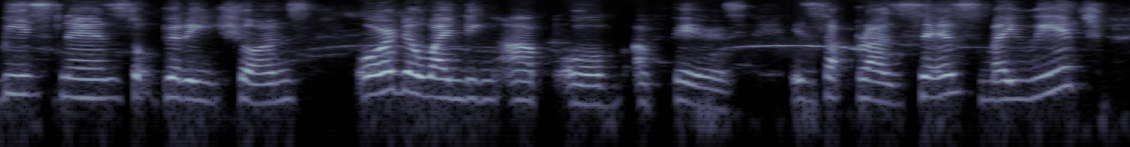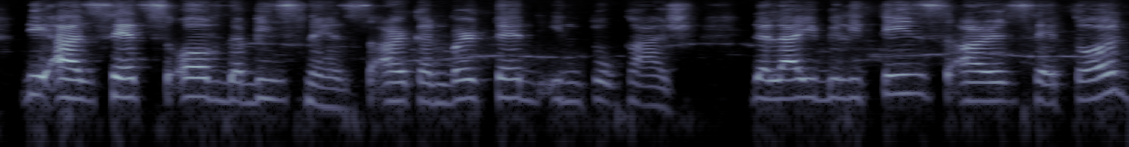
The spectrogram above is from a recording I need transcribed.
business operations or the winding up of affairs. It's a process by which the assets of the business are converted into cash. The liabilities are settled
